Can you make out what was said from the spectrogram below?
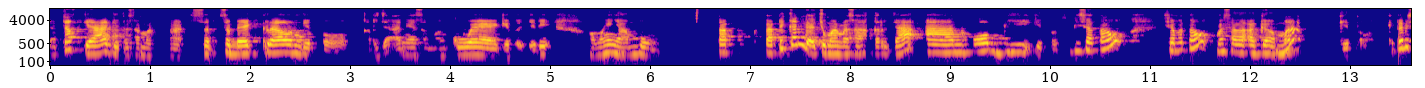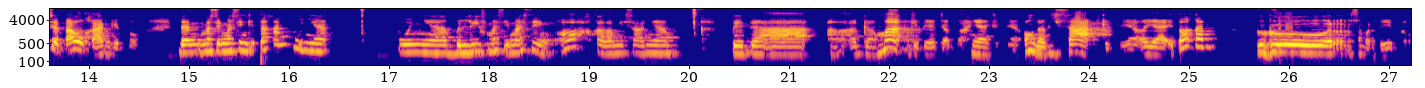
cocok ya gitu sama se, se-background gitu. Kerjaannya sama gue gitu. Jadi ngomongnya nyambung. Tapi tapi kan nggak cuma masalah kerjaan hobi gitu. Bisa tahu siapa tahu masalah agama gitu. Kita bisa tahu kan gitu. Dan masing-masing kita kan punya punya belief masing-masing. Oh kalau misalnya beda uh, agama gitu ya contohnya gitu ya. Oh nggak bisa gitu ya. Oh ya itu akan gugur seperti itu.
